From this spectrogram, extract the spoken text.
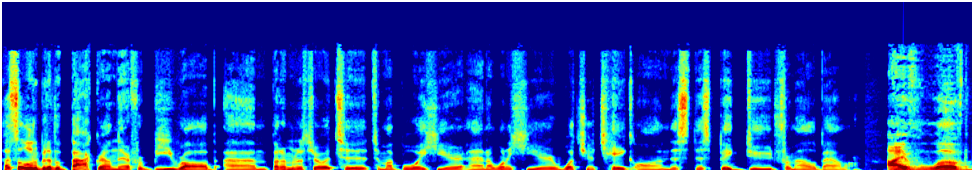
that's a little bit of a background there for B Rob. Um, but I'm going to throw it to to my boy here, and I want to hear what's your take on this this big dude from Alabama. I've loved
